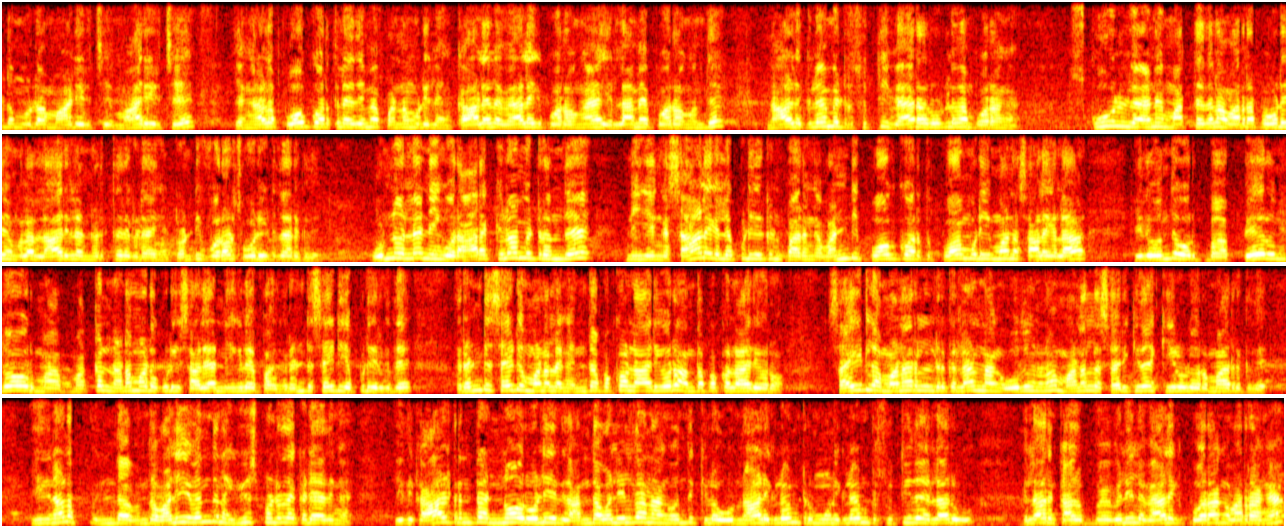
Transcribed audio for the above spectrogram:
மாடு மூடா மாறிடுச்சு மாறிடுச்சு எங்களால் போக்குவரத்தில் எதுவுமே பண்ண முடியல. காலையில் வேலைக்கு போகிறவங்க எல்லாமே போகிறவங்க வந்து நாலு கிலோமீட்டர் சுற்றி வேற ரூட்டில் தான் போகிறாங்க ஸ்கூல் வேனு மற்ற இதெல்லாம் வர்றப்ப கூட இவங்களாம் லாரியில் நிறுத்துறது கிடையாது. டுவெண்ட்டி ஃபோர் ஹவர்ஸ் ஓடிட்டு தான் இருக்குது. ஒன்றும் இல்லை நீங்கள் ஒரு அரை கிலோமீட்டர் வந்து நீங்கள் எங்கள் சாலைகள் எப்படி இருக்குன்னு பாருங்கள் வண்டி போக்குவரத்து போக முடியுமான சாலைகளாக இது வந்து ஒரு ப- பேருந்தோ ஒரு ம மக்கள் நடமாடக்கூடிய சாலையாக நீங்களே பாருங்கள் ரெண்டு சைடு எப்படி இருக்குது? ரெண்டு சைடு மணலுங்க. இந்த பக்கம் லாரி வரும் அந்த பக்கம் லாரி வரும். சைடில் மணல் இருக்கலாம் நாங்கள் ஒதுங்கினோம்னா மணலில் சறுக்கி தான் கீழே விழுற மாதிரி இருக்குது. இதனால இந்த இந்த வழியை வந்து நான் யூஸ் பண்ணுறதே கிடையாதுங்க. இதுக்கு ஆல்டர்னட்டாக இன்னொரு வழி இருக்குது. அந்த வழியில் தான் நாங்கள் வந்து கிலோ ஒரு நாலு கிலோமீட்டர் மூணு கிலோமீட்டர் சுற்றி தான் எல்லோரும் எல்லோரும் க வெளியில் வேலைக்கு போகிறாங்க வர்றாங்க.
